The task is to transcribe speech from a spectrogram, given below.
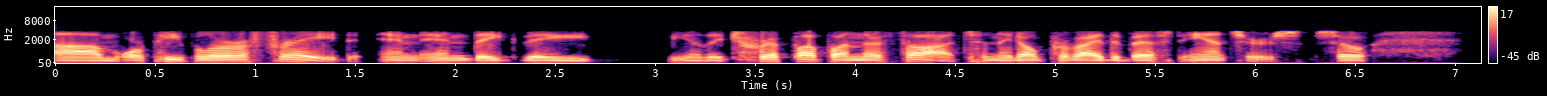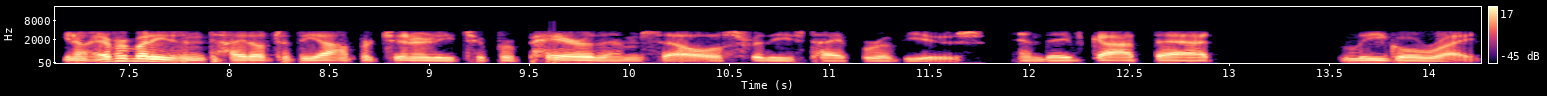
um, or people are afraid and and they they you know they trip up on their thoughts and they don't provide the best answers. So you know everybody's entitled to the opportunity to prepare themselves for these type of reviews and they've got that legal right.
